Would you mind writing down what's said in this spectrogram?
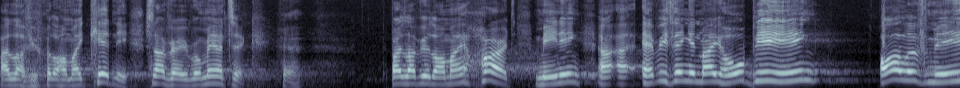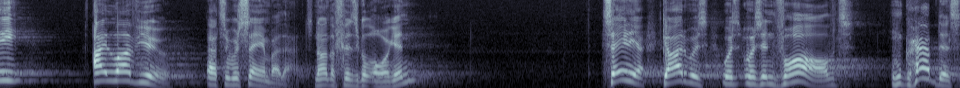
I love you with all my kidney. It's not very romantic. But I love you with all my heart, meaning uh, uh, everything in my whole being, all of me, I love you. That's what we're saying by that. It's not the physical organ. Saying here, God was, was, was involved, and grab this,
